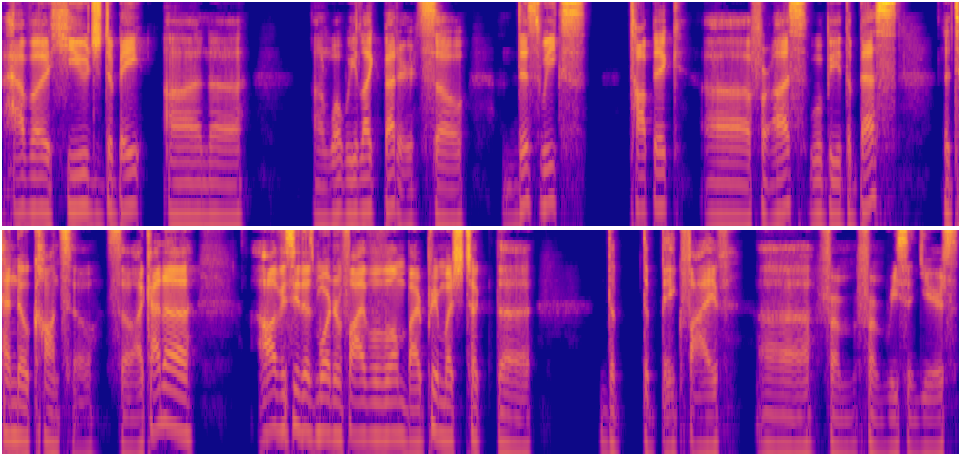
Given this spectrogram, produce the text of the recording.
have a huge debate on uh, on what we like better. So this week's topic uh, for us will be the best Nintendo console. So I kind of obviously there's more than five of them, but I pretty much took the the the big five from from recent years,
